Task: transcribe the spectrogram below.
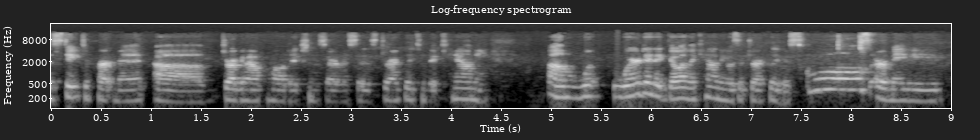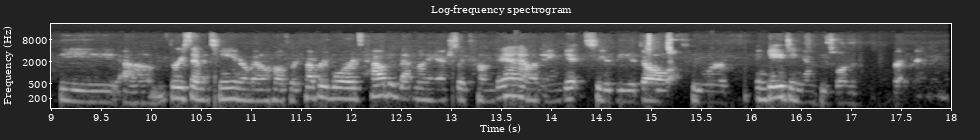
the State Department of Drug and Alcohol Addiction Services directly to the county. Um, wh- where did it go in the county? Was it directly to schools or maybe the um, 317 or mental health recovery boards? How did that money actually come down and get to the adults who were engaging young people in the programming?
